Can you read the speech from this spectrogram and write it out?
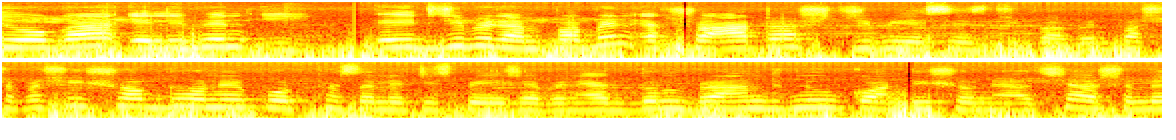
Yoga eleven E eight GB RAM পাবেন, একশো আঠাশ জিবি এসএসডি পাবেন। পাশাপাশি সব ধরনের পোর্ট ফ্যাসিলিটিস পেয়ে যাবেন। একদম ব্র্যান্ড নিউ কন্ডিশনে আছে। আসলে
